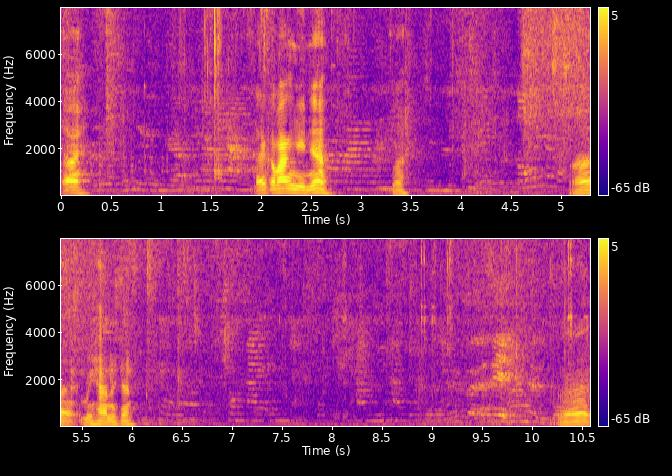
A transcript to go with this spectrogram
đây. Đây các bác nhìn nhá. Rồi. Đấy, mình hàn ở chân đấy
